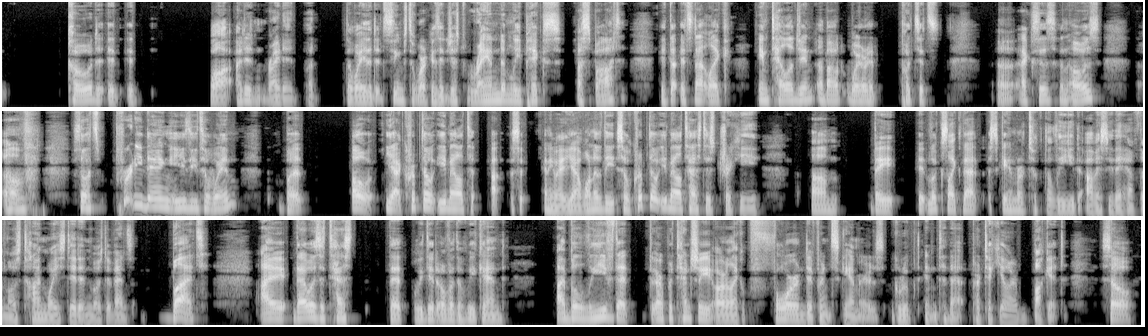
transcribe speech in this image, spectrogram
code, it it well, I didn't write it, but the way that it seems to work is it just randomly picks a spot. It it's not like intelligent about where it puts its uh, X's and O's. Um, so it's pretty dang easy to win, but Oh yeah, crypto email. T- uh, so anyway, yeah, one of the so crypto email test is tricky. Um, they it looks like that scammer took the lead. Obviously, they have the most time wasted in most events, but I that was a test that we did over the weekend. I believe that there potentially are like four different scammers grouped into that particular bucket. So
